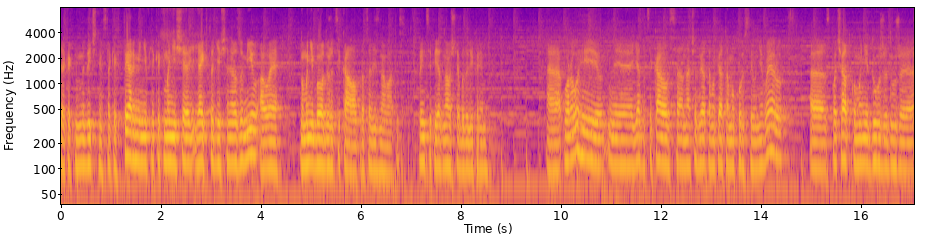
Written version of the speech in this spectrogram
яких медичних всяких термінів, яких мені ще я їх тоді ще не розумів, але ну, мені було дуже цікаво про це дізнаватись. В принципі, я знав, що я буду лікарем. Е, Урології е, я зацікавився на 4-5 курсі універу. Е, Спочатку мені дуже-дуже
